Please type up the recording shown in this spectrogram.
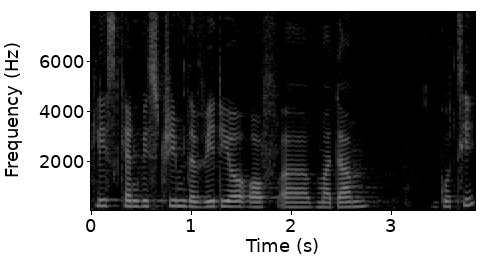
please can we stream the video of uh, Madame Gauthier?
